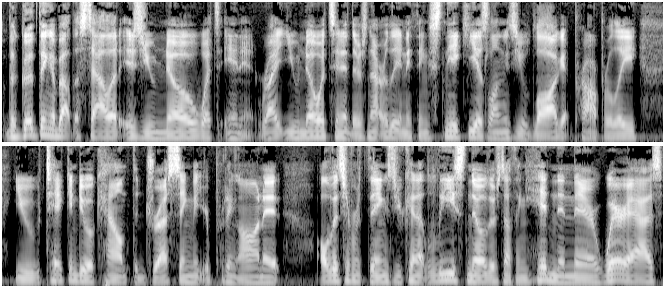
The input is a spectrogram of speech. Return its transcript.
the good thing about the salad is you know what's in it, right? You know what's in it. There's not really anything sneaky as long as you log it properly. You take into account the dressing that you're putting on it, all these different things. You can at least know there's nothing hidden in there. Whereas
